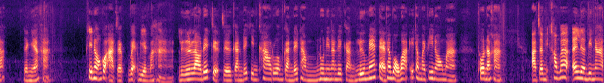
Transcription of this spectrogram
ละ อย่างเงี้ยค่ะ พี่น้องก็อาจจะแวะเวียนมาหา หรือเราได้เจอเจอกันได้กินข้าวร่วมกันได้ทำนู่นนี่นั่นด้วยกัน หรือแม้แต่ถ้าบอกว่าเอ๊ะทำไมพี่น้องมา โทษนะคะ อาจจะมีคำว่าไอ้เรือนวินาศ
